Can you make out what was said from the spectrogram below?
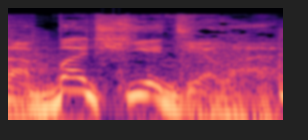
Собачье дело.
